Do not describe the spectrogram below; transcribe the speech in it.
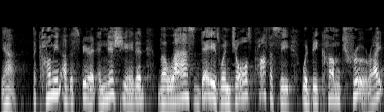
Yeah. The coming of the Spirit initiated the last days when Joel's prophecy would become true, right?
